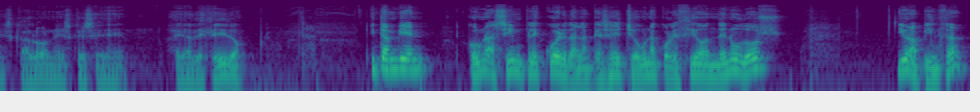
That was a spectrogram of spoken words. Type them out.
escalones que se haya decidido. Y también con una simple cuerda en la que se ha hecho una colección de nudos y una pinza,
